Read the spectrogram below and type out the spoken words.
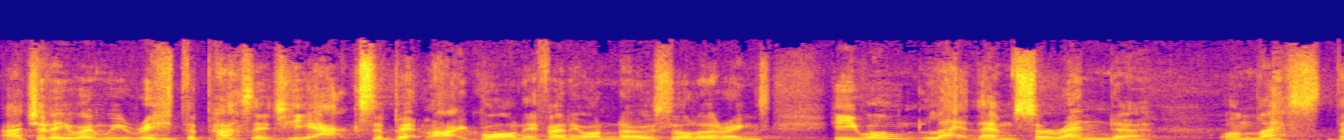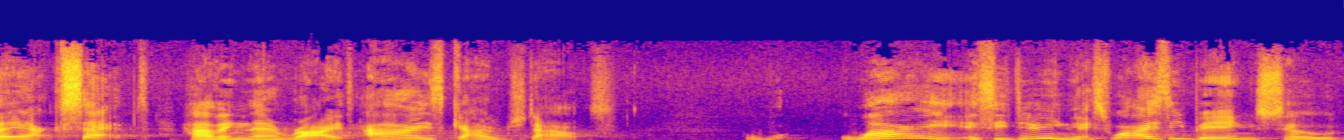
actually, when we read the passage, he acts a bit like one, if anyone knows Lord of the Rings. He won't let them surrender unless they accept having their right eyes gouged out. Why is he doing this? Why is he being so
